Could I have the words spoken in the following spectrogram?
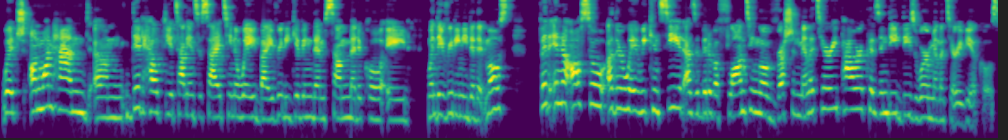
which, on one hand, um, did help the Italian society in a way by really giving them some medical aid when they really needed it most. But in also other way, we can see it as a bit of a flaunting of Russian military power, because indeed these were military vehicles.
